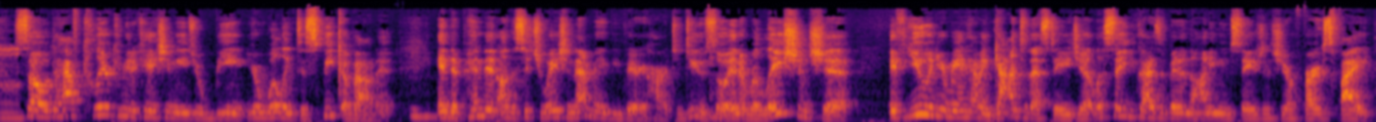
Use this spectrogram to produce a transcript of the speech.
Mm. So to have clear communication means you're being you're willing to speak about it. And dependent on the situation, that may be very hard to do. So in a relationship, if you and your man haven't gotten to that stage yet, let's say you guys have been in the honeymoon stage, this is your first fight.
